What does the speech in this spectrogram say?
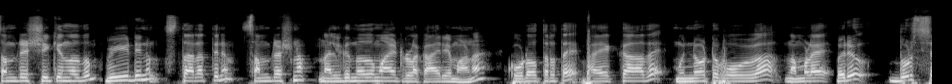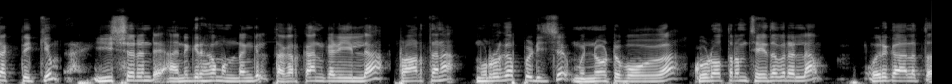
സംരക്ഷിക്കുന്നതും വീടിനും സ്ഥലത്തിനും സംരക്ഷണം നൽകുന്നതുമായിട്ടുള്ള കാര്യമാണ്. കൂടോത്രത്തെ ഭയക്കാതെ മുന്നോട്ട് പോകുക നമ്മളെ ഒരു ദുർശക്തിക്കും ഈശ്വരന്റെ അനുഗ്രഹമുണ്ടെങ്കിൽ തകർക്കാൻ കഴിയില്ല. പ്രാർത്ഥന മുറുകെ പിടിച്ച് മുന്നോട്ട് പോകുക. കൂടോത്രം ചെയ്തവരെല്ലാം ഒരു കാലത്ത്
